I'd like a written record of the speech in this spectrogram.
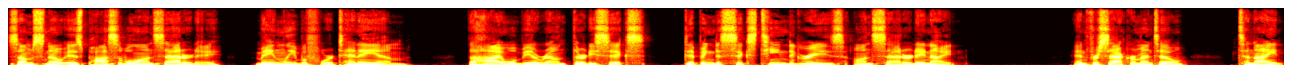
Some snow is possible on Saturday, mainly before 10 a.m. The high will be around 36, dipping to 16 degrees on Saturday night. And for Sacramento, tonight,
